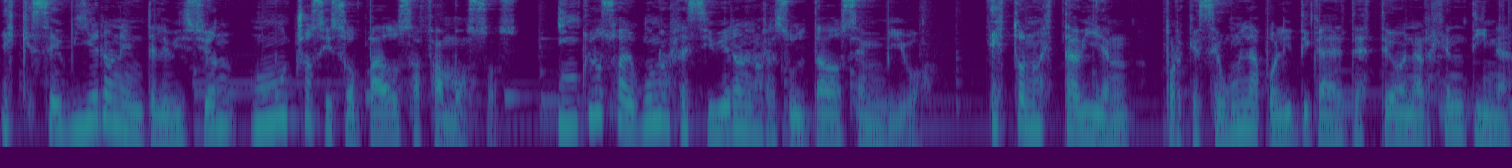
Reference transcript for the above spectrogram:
es que se vieron en televisión muchos hisopados a famosos. Incluso algunos recibieron los resultados en vivo. Esto no está bien porque según la política de testeo en Argentina,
